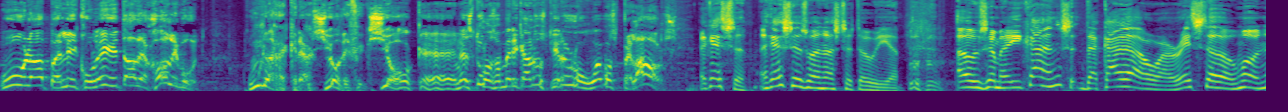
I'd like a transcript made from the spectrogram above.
Una peliculita de Hollywood. Una recreació de ficció que en esto los americanos tienen los huevos pelados. Aquesta, aquesta és la nostra teoria. Els americans, de cara a la resta del món,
